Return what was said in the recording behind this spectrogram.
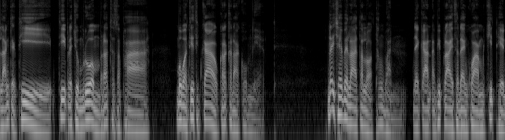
หลังจากที่ที่ประชุมร่วมรัฐสภาเมื่อวันที่ 19 กรกฎาคมเนี่ยได้ใช้เวลาตลอดทั้งวัน ในการอภิปรายแสดงความคิดเห็น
